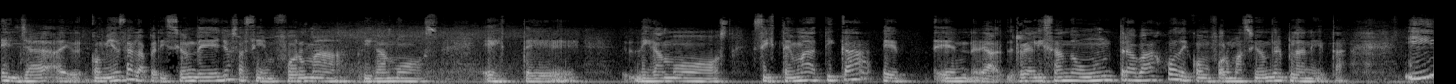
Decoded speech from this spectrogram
ya eh, comienza la aparición de ellos así en forma, digamos, este, digamos, sistemática, eh, en, eh, realizando un trabajo de conformación del planeta. Y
